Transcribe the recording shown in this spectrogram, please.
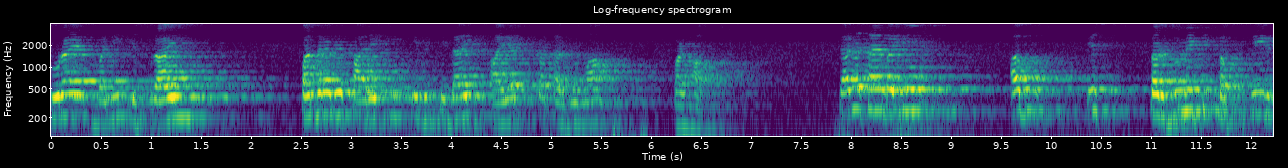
सूरह बनी इसराइल पंद्रहवें पारे की इब्तदाई आयत का तर्जुमा पढ़ा। प्यारे साहब भाइयों, अब इस तर्जुमे की तफसीर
